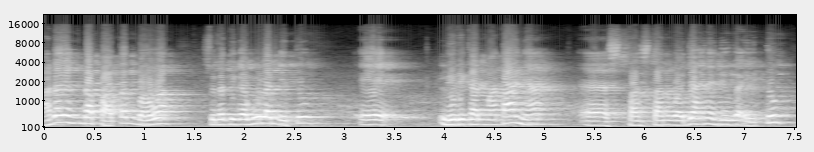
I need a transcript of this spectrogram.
Ada yang kedapatan bahwa sudah tiga bulan itu eh, lirikan matanya, eh, stan-stan wajahnya juga itu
